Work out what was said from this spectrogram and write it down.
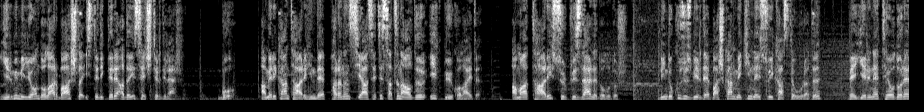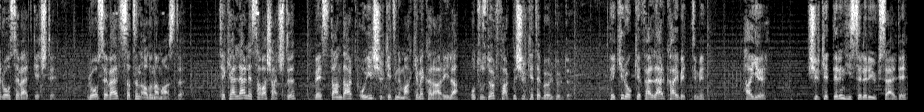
20 milyon dolar bağışla istedikleri adayı seçtirdiler. Bu, Amerikan tarihinde paranın siyaseti satın aldığı ilk büyük olaydı. Ama tarih sürprizlerle doludur. 1901'de Başkan McKinley suikaste uğradı ve yerine Theodore Roosevelt geçti. Roosevelt satın alınamazdı. Tekellerle savaş açtı ve Standard Oil şirketini mahkeme kararıyla 34 farklı şirkete böldürdü. Peki Rockefeller kaybetti mi? Hayır. Şirketlerin hisseleri yükseldi,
